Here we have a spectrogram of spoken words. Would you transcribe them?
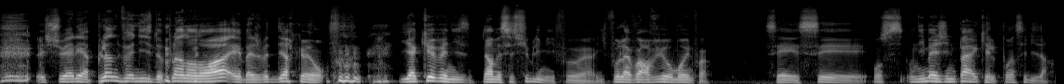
je suis allé à plein de Venise, de plein d'endroits, et ben je vais te dire que non. Il y a que Venise. Non, mais c'est sublime. Il faut, euh, il faut l'avoir vu au moins une fois. C'est, c'est, on n'imagine pas à quel point c'est bizarre.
